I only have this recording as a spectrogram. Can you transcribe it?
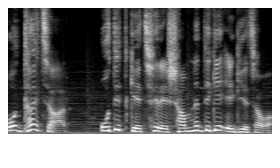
অধ্যায় চার, অতীতকে ছেড়ে সামনের দিকে এগিয়ে যাওয়া।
